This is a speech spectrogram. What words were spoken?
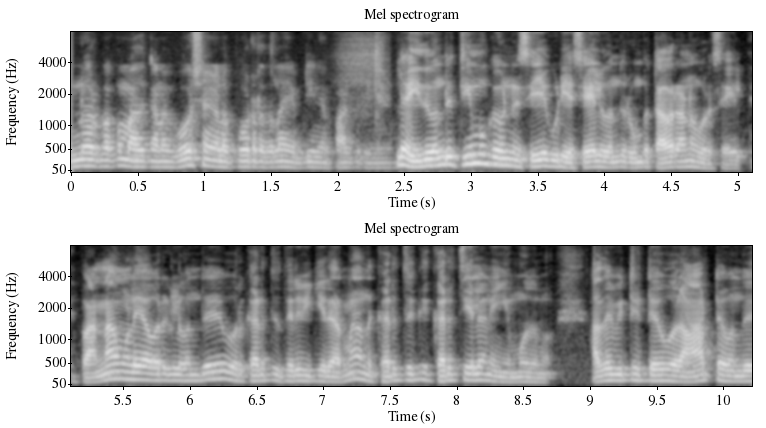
இன்னொரு பக்கம் அதுக்கான கோஷங்களை போடுறதெல்லாம் எப்படி நான் பார்க்குறீங்க? இல்லை இது வந்து திமுகவினர் செய்யக்கூடிய செயல் வந்து ரொம்ப தவறான ஒரு செயல். இப்போ அண்ணாமலை அவர்கள் வந்து ஒரு கருத்து தெரிவிக்கிறாருன்னா அந்த கருத்துக்கு கருத்தியெல்லாம் நீங்கள் மோதணும். அதை விட்டுட்டு ஒரு ஆட்டை வந்து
